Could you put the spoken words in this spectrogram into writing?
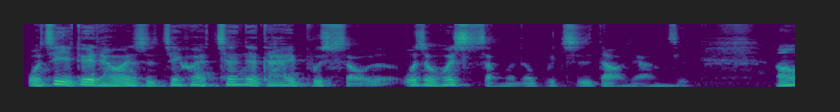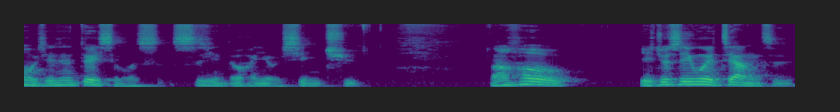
我自己对台湾史这块真的太不熟了，我怎么会什么都不知道这样子？然后我先生对什么事事情都很有兴趣，然后也就是因为这样子，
